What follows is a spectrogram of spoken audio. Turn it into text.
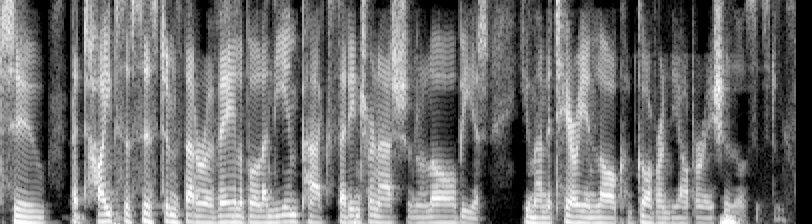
to the types of systems that are available and the impacts that international law, be it humanitarian law, could govern the operation of those systems?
